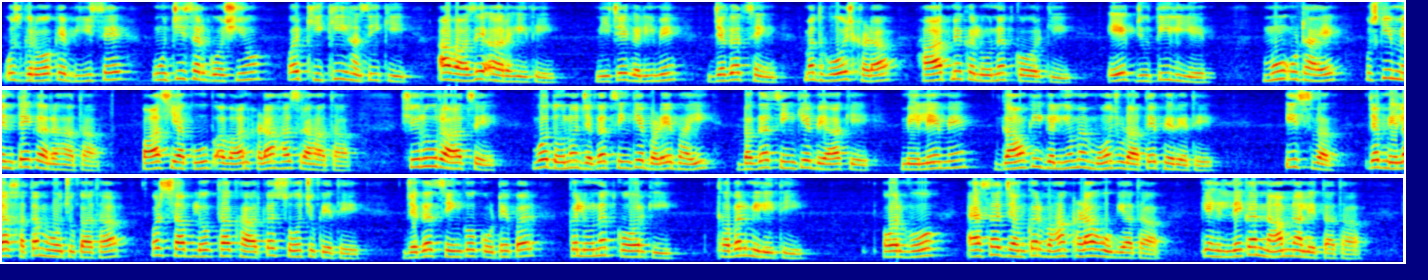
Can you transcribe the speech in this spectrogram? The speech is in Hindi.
उस ग्रोह के बीच से ऊँची सरगोशियों और खीखी हँसी की आवाज़ें आ रही थी। नीचे गली में जगत सिंह मदहोश खड़ा हाथ में कलूनत कौर की एक जूती लिए मुँह उठाए उसकी मिनतें कर रहा था। पास याकूब अवान खड़ा हंस रहा था। शुरू रात से वो दोनों जगत सिंह के बड़े भाई, भगत सिंह के ब्याह के मेले में गाँव की गलियों में मौज उड़ाते फिरे थे। इस वक्त जब मेला ख़त्म हो चुका था और सब लोग थक हार कर सो चुके थे, जगत सिंह को कोठे पर कलूनत कौर की खबर मिली थी और वो ऐसा जमकर वहाँ खड़ा हो गया था कि हिलने का नाम ना लेता था।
